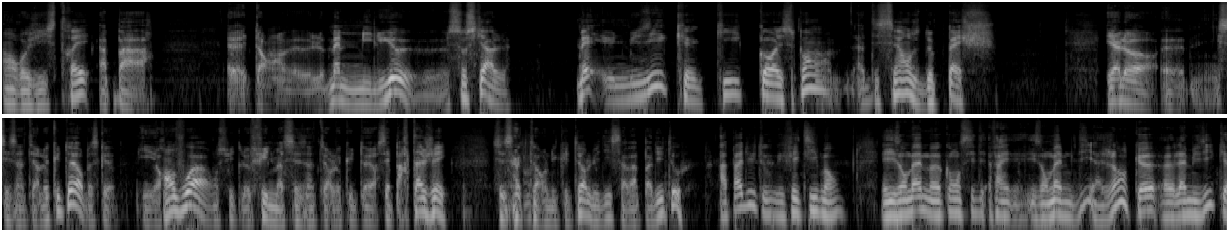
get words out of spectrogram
enregistrée à part, dans le même milieu social. Mais une musique qui correspond à des séances de pêche. Et alors, euh, ses interlocuteurs, parce que il renvoie ensuite le film à ses interlocuteurs, c'est partagé. Ses interlocuteurs lui disent ça va pas du tout. Ah pas du tout, effectivement. Et ils ont même euh, enfin ils ont même dit à Jean que euh, la musique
